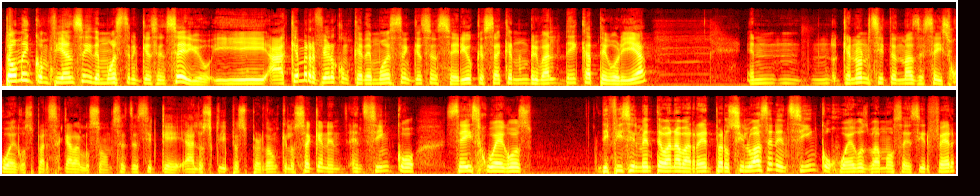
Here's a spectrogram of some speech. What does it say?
tomen confianza y demuestren que es en serio. ¿Y a qué me refiero con que demuestren que es en serio? Que saquen un rival de categoría. Que no necesiten más de seis juegos para sacar a los Suns, es decir, que a los Clippers, perdón, que los saquen en, en cinco, seis juegos, difícilmente van a barrer, pero si lo hacen en cinco juegos, vamos a decir, Fer,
